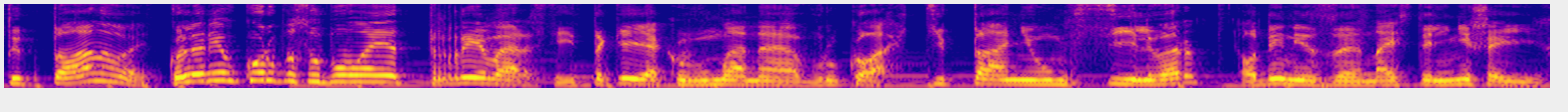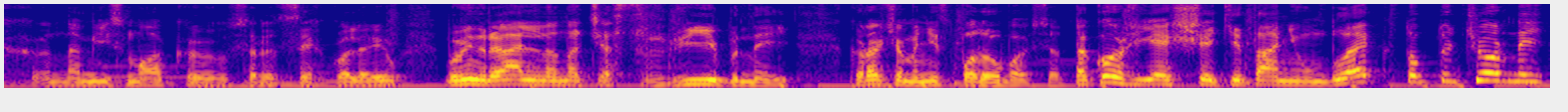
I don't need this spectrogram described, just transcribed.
Титановий. Кольорів корпусу буває три версії, такі як в мене в руках Titanium Silver, один із найстильніших, на мій смак, серед цих кольорів, бо він реально наче срібний. Коротше, мені сподобався. Також є ще Titanium Black, тобто чорний.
